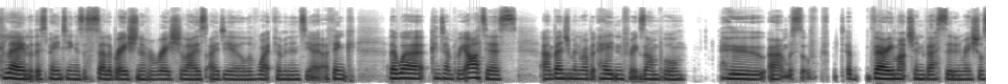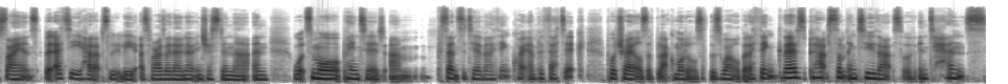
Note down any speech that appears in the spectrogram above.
claim that this painting is a celebration of a racialized ideal of white femininity. I think there were contemporary artists, um, Benjamin Robert Haydon, for example, who um, was sort of very much invested in racial science. But Etty had absolutely, as far as I know, no interest in that. And what's more, painted um, sensitive and I think quite empathetic portrayals of black models as well. But I think there's perhaps something to that sort of intense,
